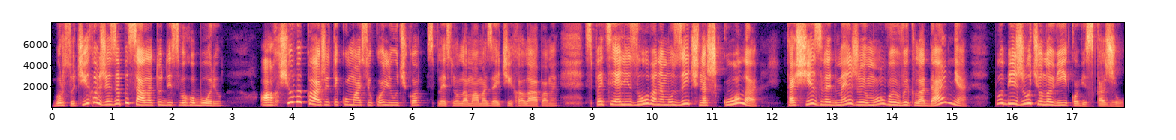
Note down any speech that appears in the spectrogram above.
Борсучиха вже записала туди свого борю. Ах, що ви кажете, кумасю колючко? сплеснула мама зайчиха лапами. Спеціалізована музична школа та ще з ведмежою мовою викладання? Побіжу чоловікові, скажу.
